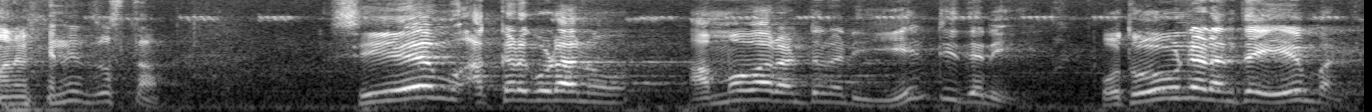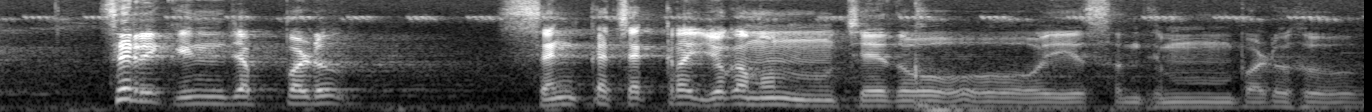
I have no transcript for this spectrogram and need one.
మనం ఎన్ని చూస్తాం? సేమ్ అక్కడ కూడాను అమ్మవారు అంటున్నాడు ఏంటిదని? పోతూ ఉన్నాడు అంతే ఏం పని? సిరికింజప్పడు శంఖచక్ర యుగమున్ చేదో ఈ సంధింపడు.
